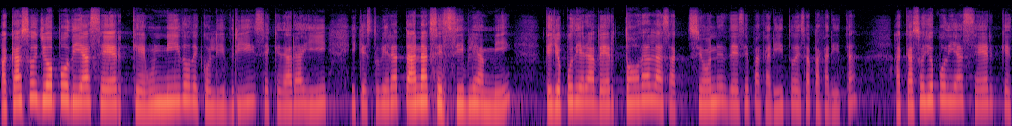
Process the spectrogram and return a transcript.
¿Acaso yo podía hacer que un nido de colibrí se quedara ahí y que estuviera tan accesible a mí que yo pudiera ver todas las acciones de ese pajarito, de esa pajarita? ¿Acaso yo podía hacer que,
